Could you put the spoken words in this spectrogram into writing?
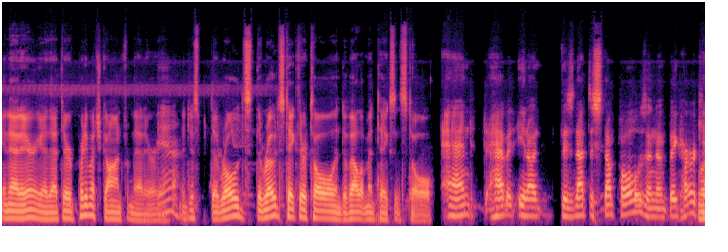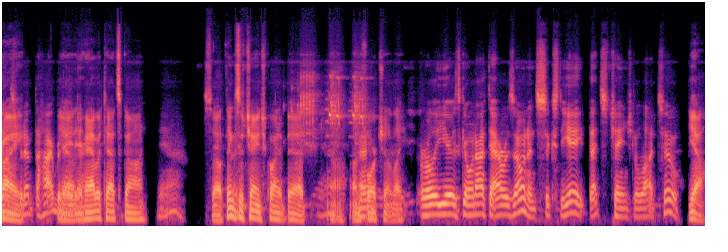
in that area that they're pretty much gone from that area Yeah. just the roads the roads take their toll and development takes its toll And have it, you know, there's not the stump holes and the big hurricanes Right. for them to hibernate. yeah their in. habitat's gone Yeah. So things have changed quite a bit, uh, unfortunately. early years going out to Arizona in 68, that's changed a lot too. Yeah.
